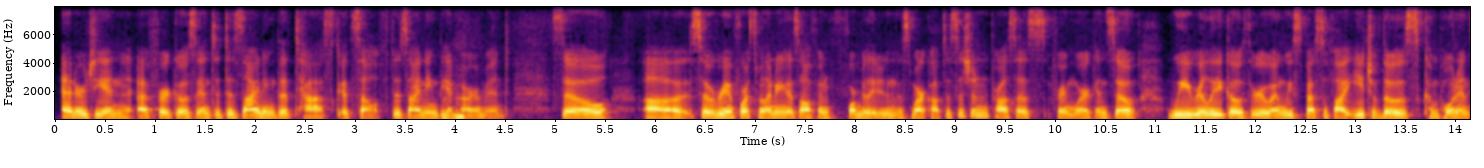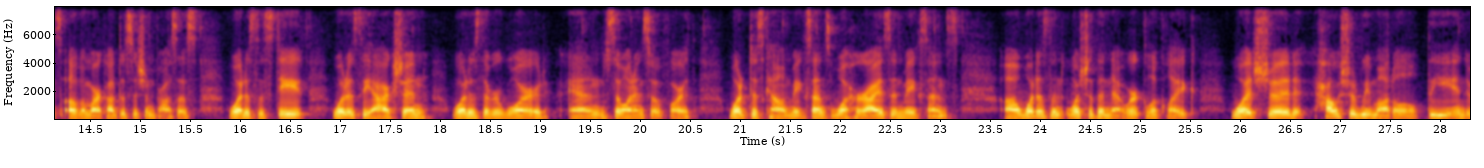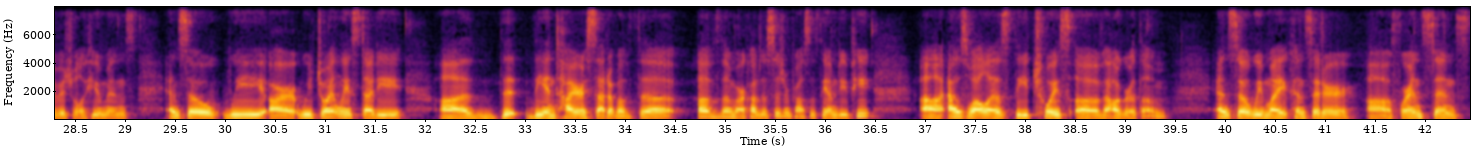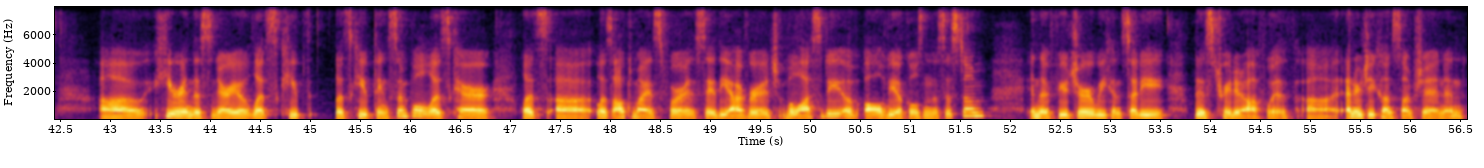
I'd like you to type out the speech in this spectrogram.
energy and effort goes into designing the task itself, designing the mm-hmm. environment. So uh, so reinforcement learning is often formulated in this Markov decision process framework. And so we really go through and we specify each of those components of a Markov decision process. What is the state? What is the action? What is the reward? And so on and so forth. What discount makes sense? What horizon makes sense? Uh, what does the, what should the network look like? What should, how should we model the individual humans? And so we are, we jointly study uh, the, the entire setup of the of the Markov decision process, the MDP, uh, as well as the choice of algorithm. And so we might consider, uh, for instance, uh, here in this scenario, let's keep let's keep things simple. Let's care. Let's uh, let's optimize for say the average velocity of all vehicles in the system. In the future, we can study this traded off with uh, energy consumption and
